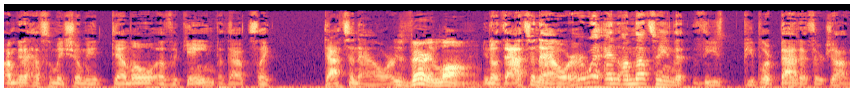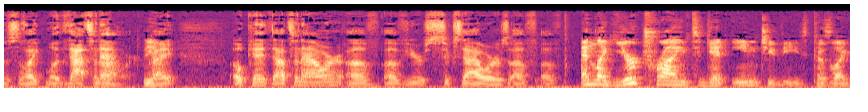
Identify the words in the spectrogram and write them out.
I'm gonna have somebody show me a demo of a game, but that's like that's an hour. It's very long. You know, that's an hour, and I'm not saying that these people are bad at their job. It's like, well, that's an hour, Yeah. right? Okay, that's an hour of, of your six hours of, of and like you're trying to get into these because like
